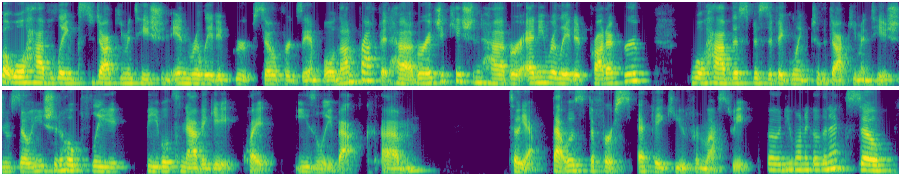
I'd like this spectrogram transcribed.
but we'll have links to documentation in related groups. So for example, nonprofit hub or education hub or any related product group will have the specific link to the documentation. So you should hopefully be able to navigate quite easily back. Um, so yeah, that was the first FAQ from last week. Bo, do you want to go the next? So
